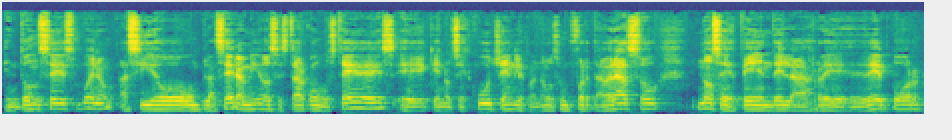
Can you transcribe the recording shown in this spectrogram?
Entonces, bueno, ha sido un placer amigos estar con ustedes, eh, que nos escuchen, les mandamos un fuerte abrazo, no se despeguen de las redes de Depor,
